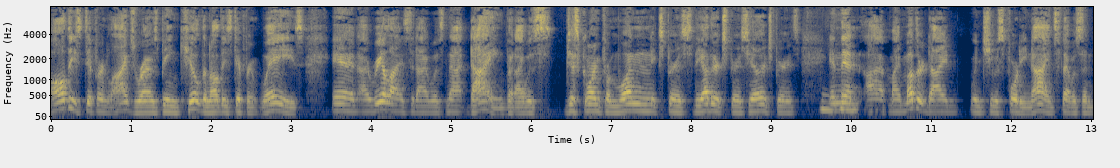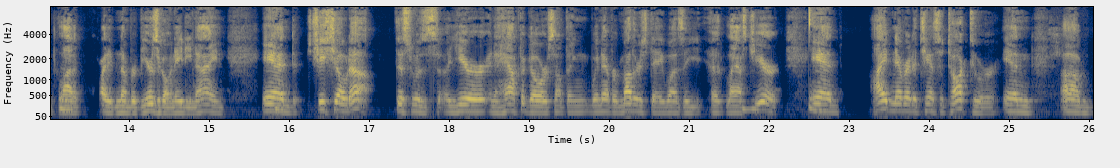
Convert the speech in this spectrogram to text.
all these different lives where I was being killed in all these different ways. And I realized that I was not dying, but I was just going from one experience to the other experience, the other experience. Mm-hmm. And then uh, my mother died when she was 49. So that was a mm-hmm. lot of, quite a number of years ago in 89. And mm-hmm. she showed up. This was a year and a half ago or something, whenever Mother's Day was a, a last mm-hmm. year. And I had never had a chance to talk to her. And um,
